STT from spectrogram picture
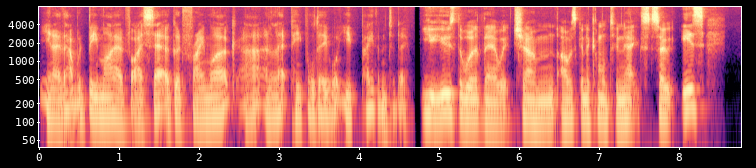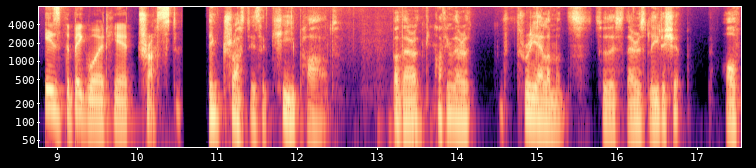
You know, that would be my advice. Set a good framework uh, and let people do what you pay them to do. You used the word there, which um, I was going to come on to next. So, is is the big word here trust? I think trust is a key part, but there are, I think there are three elements to this. There is leadership of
